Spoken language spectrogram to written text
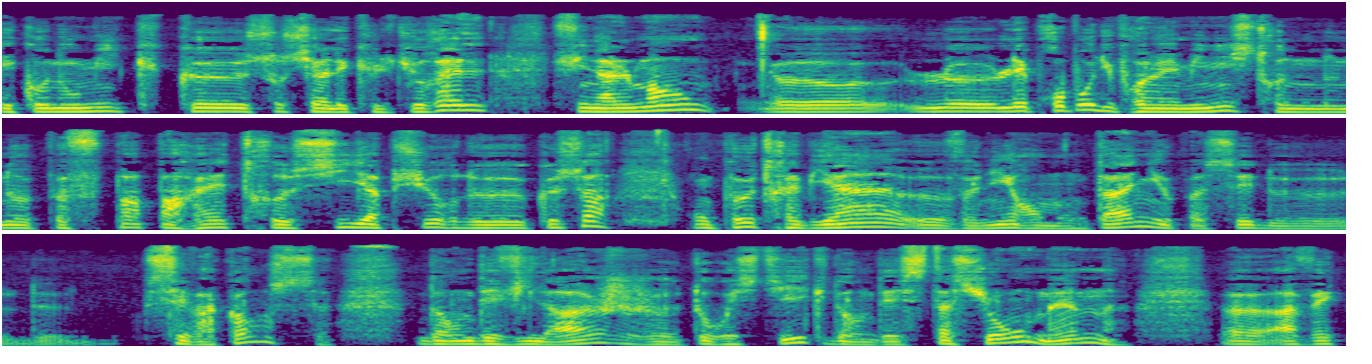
économique que social et culturel, finalement, euh, les propos du Premier ministre ne peuvent pas paraître si absurdes que ça. On peut très bien euh, venir en montagne, passer de, ses vacances dans des villages touristiques, dans des stations même, euh, avec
